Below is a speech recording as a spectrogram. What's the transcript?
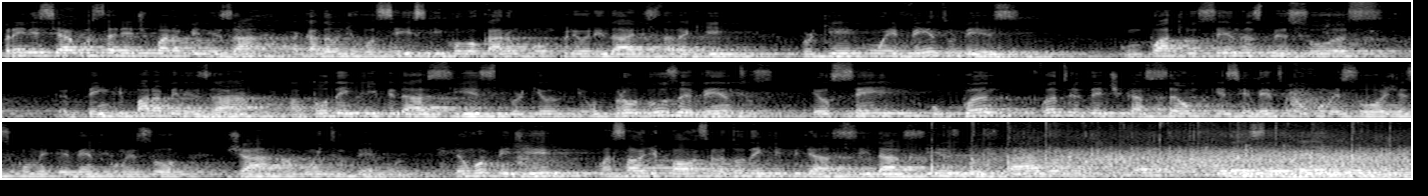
para iniciar, gostaria de parabenizar a cada um de vocês que colocaram como prioridade estar aqui, porque um evento desse, com 400 pessoas, eu tenho que parabenizar a toda a equipe da Assis, porque eu, eu produzo eventos, eu sei o quanto, quanto de dedicação, porque esse evento não começou hoje, esse evento começou já há muito tempo. Então vou pedir uma salva de palmas para toda a equipe de Assis, da Assis, Gustavo, por esse evento.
